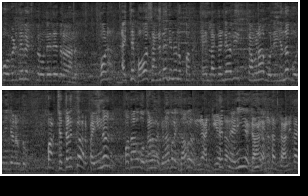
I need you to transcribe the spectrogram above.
ਕੋਵਿਡ ਦੇ ਵਿੱਚ ਕਰੋਨੇ ਦੇ ਦੌਰਾਨ ਹੁਣ ਇੱਥੇ ਬਹੁਤ ਸੰਗਤ ਹੈ ਜਿਨ੍ਹਾਂ ਨੂੰ ਪਤਾ ਇਹ ਲੱਗਣ ਡਿਆ ਵੀ ਕਮਲਾ ਬੋਲੀ ਜਾਂਦਾ ਬੋਲੀ ਜਾਣ ਦੋ ਪਰ ਜਦੋਂ ਘਰ ਪਈ ਨਾ ਪਤਾ ਉਦੋਂ ਲੱਗਣਾ ਭਾਈ ਸਾਹਿਬ। ਅੱਜ ਕੀ ਹੈ ਤੇ ਤੁਹਾਨੂੰ? ਪੈਣੀ ਹੈਗੀ ਆ। ਤਾਂ ਤੁਹਾਨੂੰ ਜਾਣੀ ਤਾਂ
